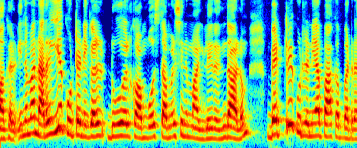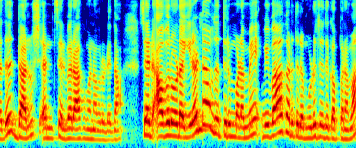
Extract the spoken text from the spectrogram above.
மகள். இந்த மாதிரி நிறைய கூட்டணிகள் டூவல் காம்போஸ் தமிழ் சினிமாவில் இருந்தாலும் வெற்றி கூட்டணியாக பார்க்கப்படுறது தனுஷ் அண்ட் செல்வராகவன் அவருடைய தான் சரி அவரோட இரண்டாவது திருமணமே விவாகரத்தில் முடிஞ்சதுக்கு அப்புறமா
